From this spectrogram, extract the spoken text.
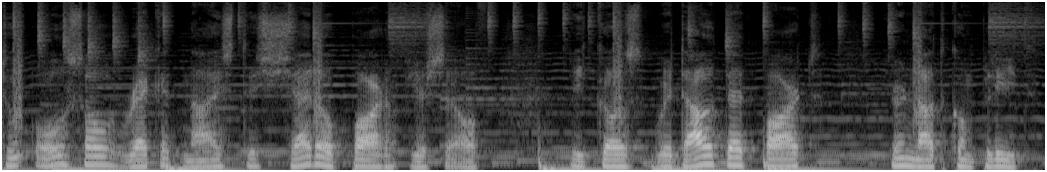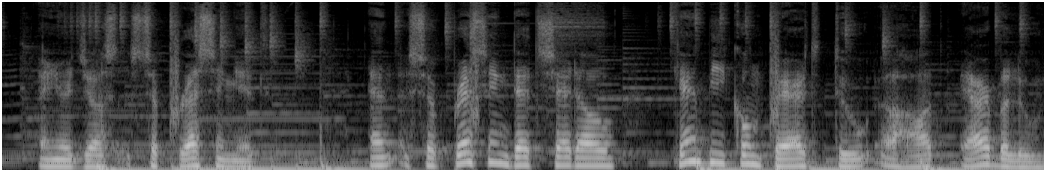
to also recognize the shadow part of yourself, because without that part, you're not complete and you're just suppressing it. And suppressing that shadow can be compared to a hot air balloon.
